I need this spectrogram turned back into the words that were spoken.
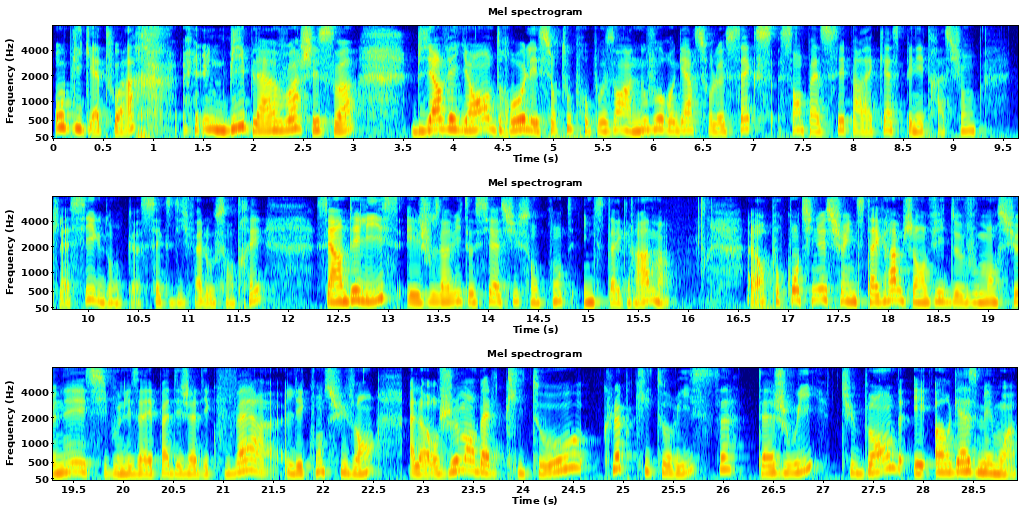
obligatoire, une Bible à avoir chez soi, bienveillant, drôle et surtout proposant un nouveau regard sur le sexe sans passer par la case pénétration classique, donc sexe dit centré C'est un délice et je vous invite aussi à suivre son compte Instagram. Alors pour continuer sur Instagram, j'ai envie de vous mentionner, si vous ne les avez pas déjà découverts, les comptes suivants. Alors je m'emballe clito, club clitoris, t'as joui, tu bandes et orgasme et moi.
